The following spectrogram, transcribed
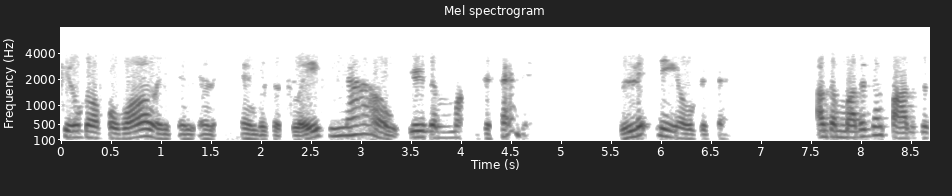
peeled off a wall and, and, and, and was a slave? No, you're the descendant, lineal descendant of the mothers and fathers of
